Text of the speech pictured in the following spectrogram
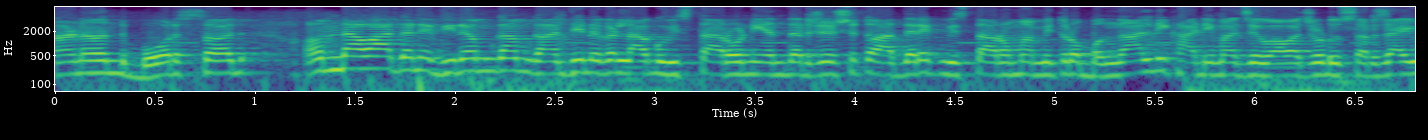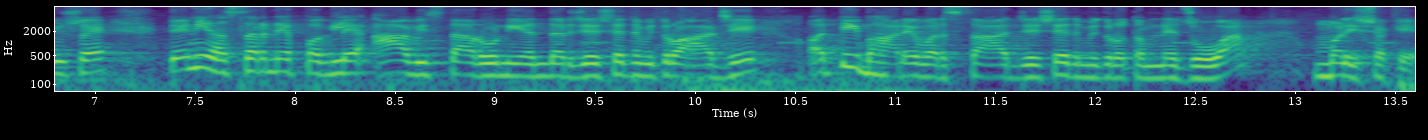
આણંદ, બોરસદ, અમદાવાદ અને વિરમગામ ગાંધીનગર લાગુ વિસ્તારોની અંદર જે છે તો આ દરેક વિસ્તારોમાં મિત્રો બંગાળની ખાડીમાં જે વાવાઝોડું સર્જાયું છે, તેની અસરને પગલે આ વિસ્તારોની અંદર જે છે તે મિત્રો આજે અતિ ભારે વરસાદ જે છે તે મિત્રો તમને જોવા મળી શકે.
